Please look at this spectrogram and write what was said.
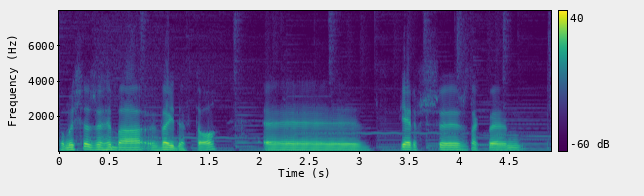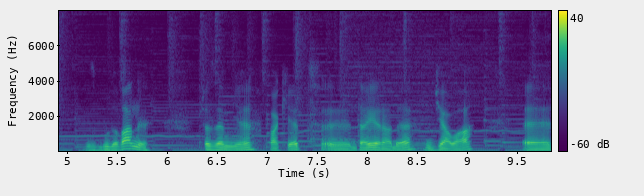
to myślę, że chyba wejdę w to. E, Pierwszy, że tak powiem, zbudowany przeze mnie pakiet e, daje radę, działa. E,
